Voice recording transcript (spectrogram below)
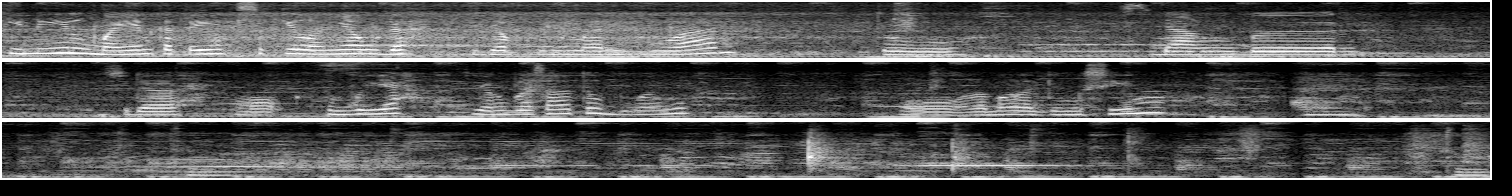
ini lumayan katanya sekilonya udah 35 ribuan. Tuh sedang ber sudah mau tumbuh ya. Yang belah sana tuh bunganya. Oh lama lagi musim. Tuh. tuh.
